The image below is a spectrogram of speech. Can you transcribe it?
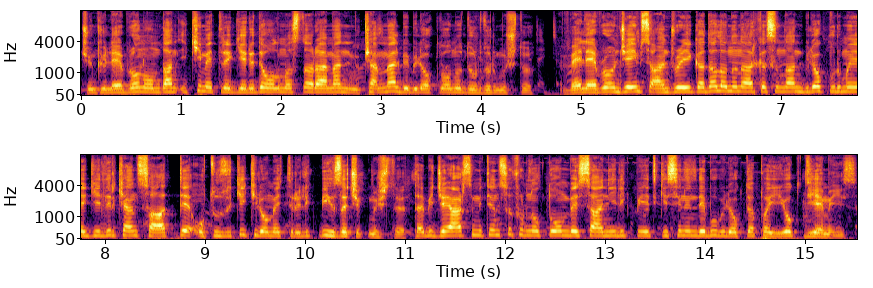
Çünkü LeBron ondan 2 metre geride olmasına rağmen mükemmel bir blokla onu durdurmuştu. Ve LeBron James Andre Iguodala'nın arkasından blok vurmaya gelirken saatte 32 kilometrelik bir hıza çıkmıştı. Tabi J.R. Smith'in 0.15 saniyelik bir etkisinin de bu blokta payı yok diyemeyiz.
